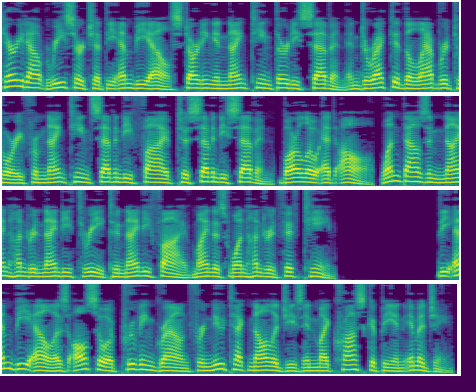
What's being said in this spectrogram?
carried out research at the MBL starting in 1937 and directed the laboratory from 1975 to 77 Barlow et al., 1993–95–115. The MBL is also a proving ground for new technologies in microscopy and imaging.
